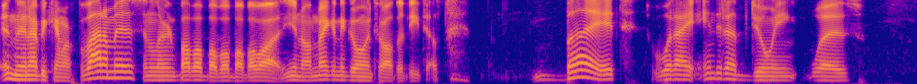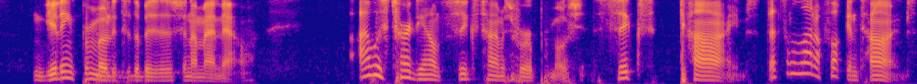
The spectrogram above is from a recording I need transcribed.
and then I became a phlebotomist and learned blah blah blah blah blah blah blah. You know, I'm not going to go into all the details, but what I ended up doing was getting promoted to mm. the position I'm at now. I was turned down six times for a promotion. Six times. That's a lot of fucking times.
